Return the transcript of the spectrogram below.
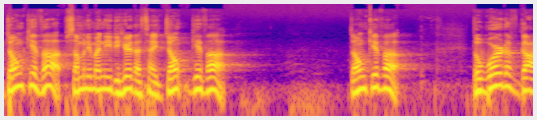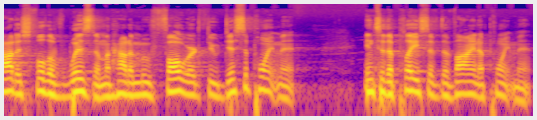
Don't give up. Somebody might need to hear that tonight. Don't give up. Don't give up. The Word of God is full of wisdom on how to move forward through disappointment into the place of divine appointment.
